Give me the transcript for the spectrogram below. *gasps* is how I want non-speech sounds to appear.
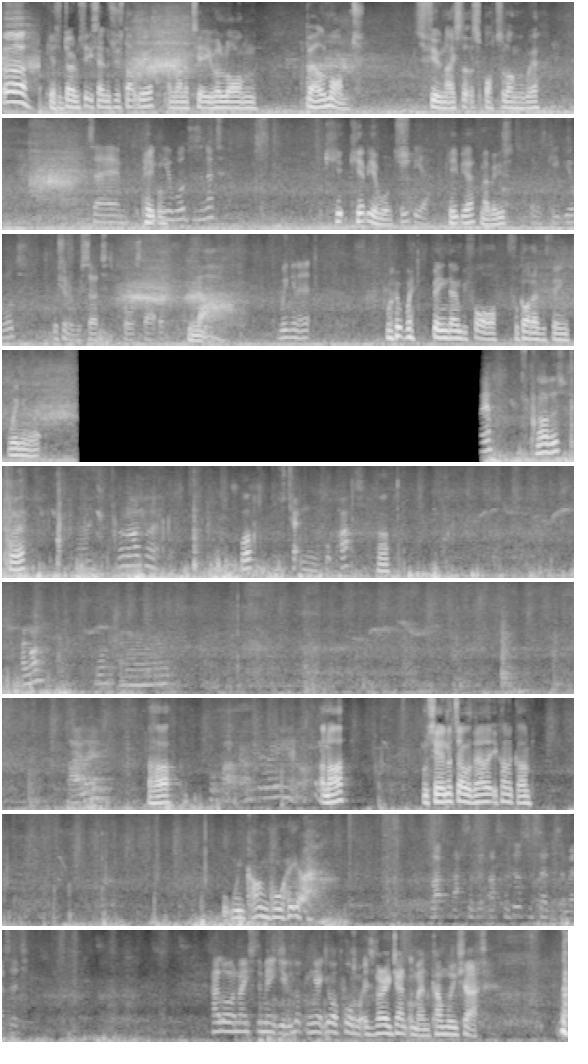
Uh, *sighs* okay, so Durham City Centre's just that way. I'm going to take you along Belmont. There's a few nice little spots along the way. It's um, People. Kepier Woods, isn't it? Keep, Kepier Woods. Kepier. Kepier, maybe. I think it's Woods. We should have researched it before we started. Nah. Winging it. we- We've been down before, forgot everything, winging it. I am. No, it is. Where? No, no, I was gonna. What? Just checking the footpaths. Huh. Hang on. Thailand. Uh huh. Footpath down to where, you know. I know. I'm seeing it's over there that you could have gone. We can't go here. That, that's the, that's the just sent us a message. Hello, nice to meet you. Looking at your photo is very gentleman. Can we chat? *laughs*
